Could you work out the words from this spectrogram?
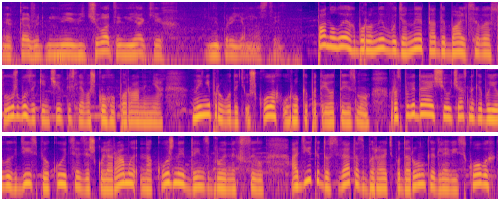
як кажуть, не відчувати ніяких неприємностей. Пан Олег боронив водяне та Дебальцеве. Службу закінчив після важкого поранення. Нині проводить у школах уроки патріотизму. Розповідає, що учасники бойових дій спілкуються зі школярами на кожний день збройних сил, а діти до свята збирають подарунки для військових,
